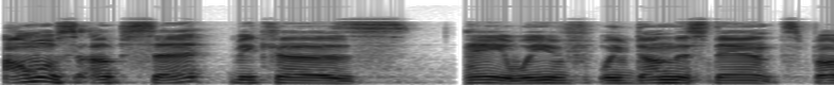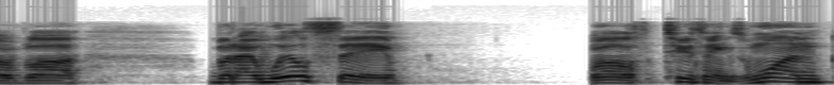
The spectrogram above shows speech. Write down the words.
almost upset because hey, we've we've done this dance, blah blah blah. But I will say, well, two things. One,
